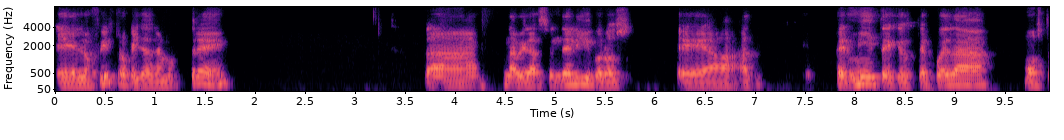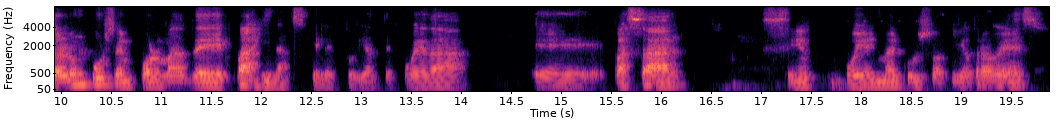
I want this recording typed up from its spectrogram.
eh, los filtros que ya les mostré. La navegación de libros eh, permite que usted pueda mostrarle un curso en forma de páginas que el estudiante pueda eh, pasar. Si voy a irme al curso aquí otra vez.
